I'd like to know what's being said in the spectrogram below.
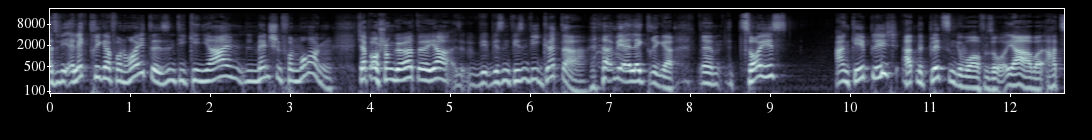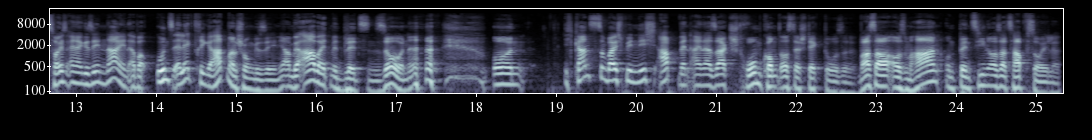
Also die Elektriker von heute sind die genialen Menschen von morgen. Ich habe auch schon gehört, äh, ja, wir, wir, sind, wir sind wie Götter, wir Elektriker. Ähm, Zeus angeblich hat mit Blitzen geworfen, so, ja, aber hat Zeus einer gesehen? Nein, aber uns Elektriker hat man schon gesehen, ja, wir arbeiten mit Blitzen, so, ne? Und ich kann es zum Beispiel nicht ab, wenn einer sagt, Strom kommt aus der Steckdose, Wasser aus dem Hahn und Benzin aus der Zapfsäule.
